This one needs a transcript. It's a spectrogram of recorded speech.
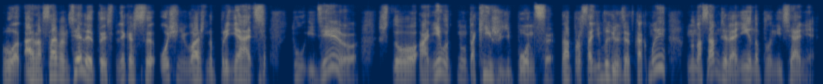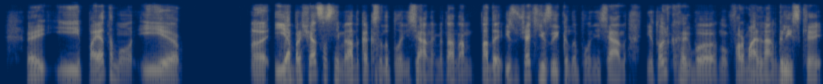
Вот. А на самом деле, то есть, мне кажется, очень важно принять ту идею, что они вот, ну, такие же японцы, да, просто они выглядят как мы, но на самом деле они инопланетяне. Э, и поэтому и и обращаться с ними надо как с инопланетянами, да, нам надо изучать язык инопланетян, не только как бы, ну, формально английский,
